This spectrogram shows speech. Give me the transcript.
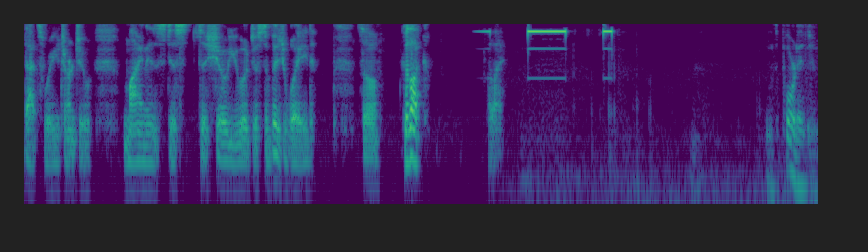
that's where you turn to. Mine is just to show you just a visual aid. So good luck. Bye-bye. Port engine.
